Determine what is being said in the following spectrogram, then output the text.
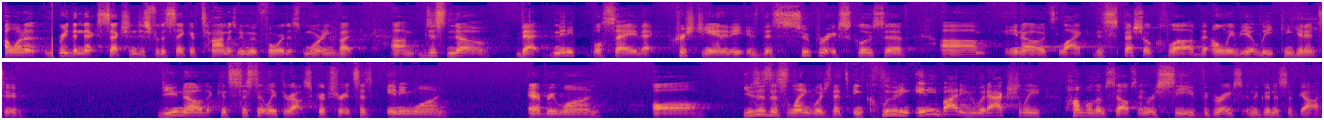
I want to read the next section just for the sake of time as we move forward this morning, but um, just know that many people say that Christianity is this super exclusive, um, you know, it's like this special club that only the elite can get into. Do you know that consistently throughout Scripture it says anyone, everyone, all? Uses this language that's including anybody who would actually humble themselves and receive the grace and the goodness of God.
